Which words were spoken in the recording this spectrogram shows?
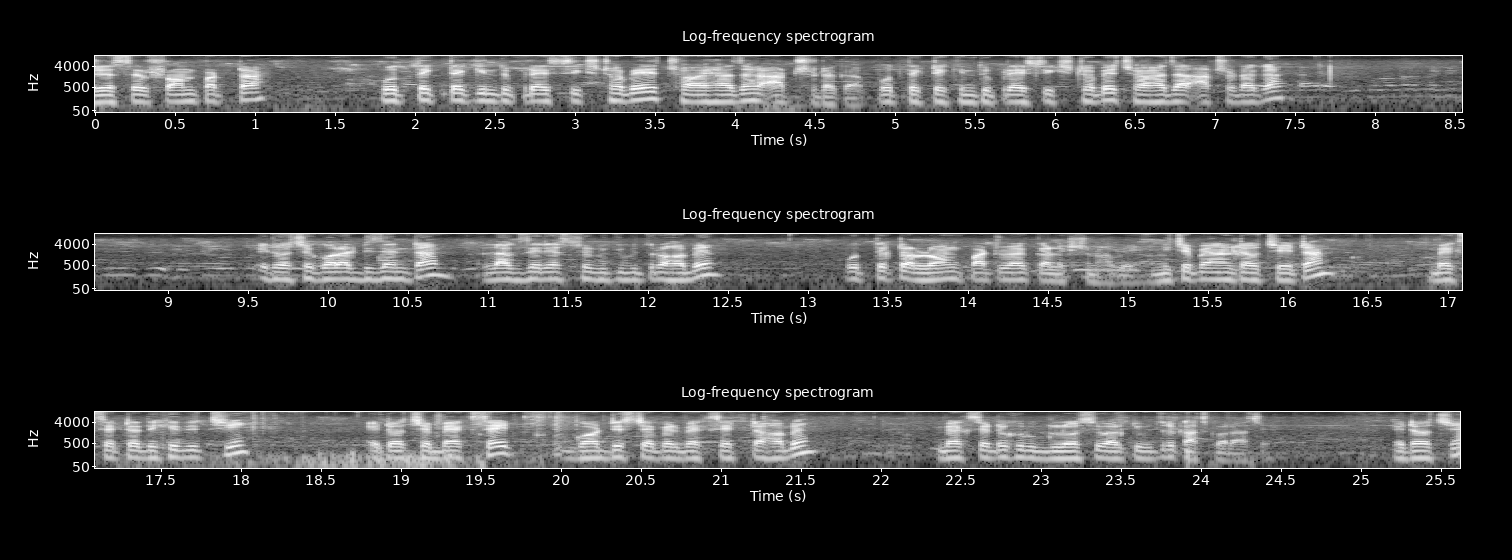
ড্রেসের ফ্রন্ট পার্টটা প্রত্যেকটা কিন্তু প্রাইস ফিক্সড হবে ছয় হাজার আটশো টাকা। প্রত্যেকটা কিন্তু প্রাইস ফিক্সড হবে ছয় হাজার আটশো টাকা। এটা হচ্ছে গলার ডিজাইনটা লাক্সারিয়াস ফেব্রিকের ভিতরে হবে। প্রত্যেকটা লং পার্টওয়ার কালেকশন হবে। নিচে প্যানেলটা হচ্ছে এটা। ব্যাক সাইডটা দেখিয়ে দিচ্ছি। এটা হচ্ছে ব্যাক সাইড গর্জেস টাইপের ব্যাক সাইডটা হবে। ব্যাক সাইডে খুব গ্লোসি ওয়ার্কের ভিতরে কাজ করা আছে। এটা হচ্ছে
